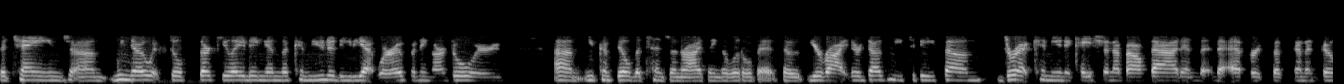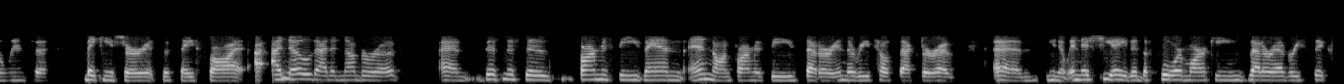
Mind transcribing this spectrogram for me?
the change, um, we know it's still circulating in the community. Yet we're opening our doors. Um, you can feel the tension rising a little bit. So you're right. There does need to be some direct communication about that and the, the efforts that's going to go into making sure it's a safe spot. I, I know that a number of um, businesses, pharmacies, and and non-pharmacies that are in the retail sector have, um, you know, initiated the floor markings that are every six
